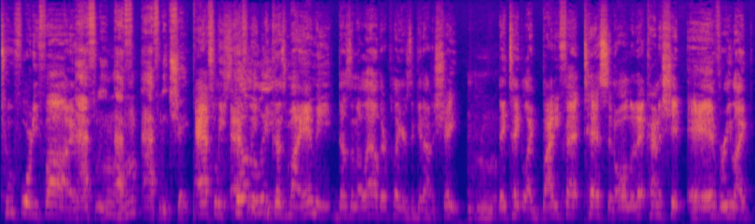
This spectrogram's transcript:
245, Athlete, mm-hmm. ath- athlete shape. athlete, Still athlete." league. Because Miami doesn't allow their players to get out of shape. Mm-hmm. They take like body fat tests and all of that kind of shit every like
